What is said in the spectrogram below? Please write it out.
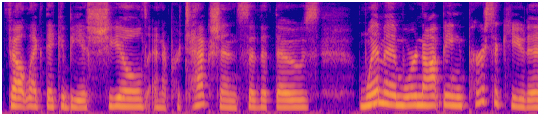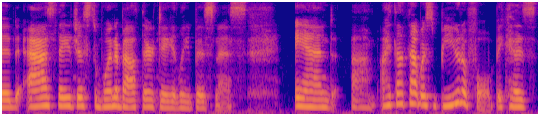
felt like they could be a shield and a protection so that those women were not being persecuted as they just went about their daily business. And um, I thought that was beautiful because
